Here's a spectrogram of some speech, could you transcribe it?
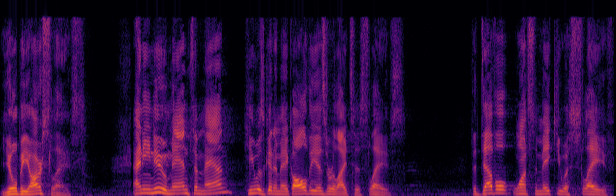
you'll be our slaves. And he knew, man to man, he was going to make all the Israelites his slaves. The devil wants to make you a slave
